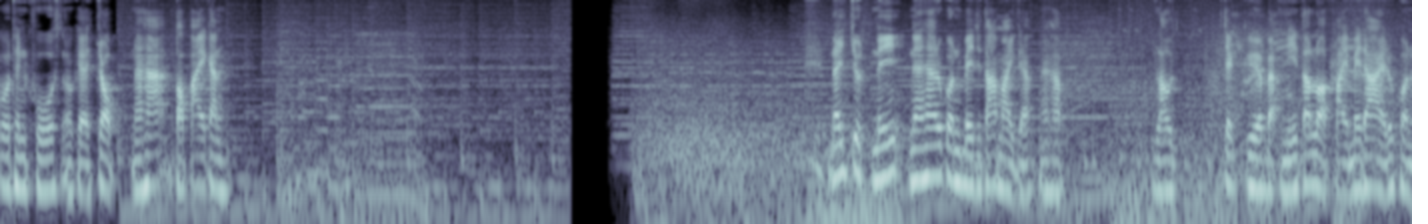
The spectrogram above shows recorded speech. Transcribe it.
golden cruise โอเค จบนะฮะ ต่อไปกันในจุดนี้นะฮะทุกคนเบจิต้ามาอีกแล้วนะครับ เราจะเกลือแบบนี้ตลอดไปไม่ได้ทุกคน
